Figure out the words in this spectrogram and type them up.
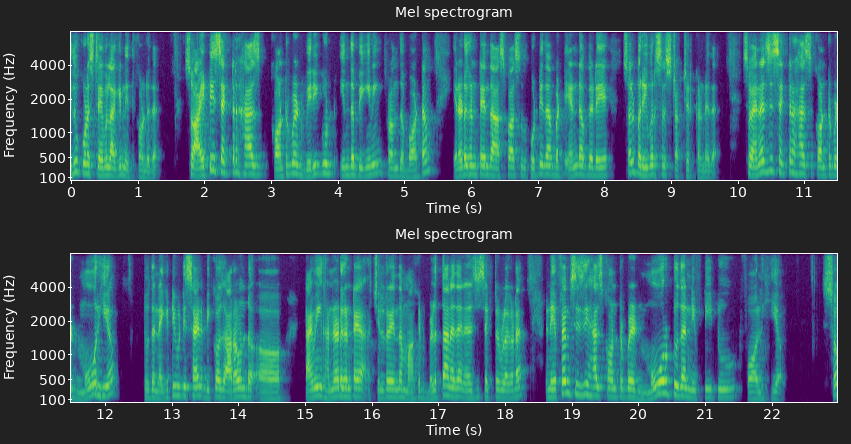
ಇದು ಕೂಡ ಸ್ಟೇಬಲ್ ಆಗಿ ನಿಂತ್ಕೊಂಡಿದೆ. So I T sector has contribute very good in the beginning from the bottom ಎರಡು ಗಂಟೆಯಿಂದ ಆಸ್ಪಾಸ್ ಕೊಟ್ಟಿದೆ but end of the day ಸ್ವಲ್ಪ ರಿವರ್ಸಲ್ ಸ್ಟ್ರಕ್ಚರ್ ಕಂಡಿದೆ. So energy sector has contribute more here to the negativity side because around timing ಹನ್ನೆರಡು ಗಂಟೆ ಚಿಲ್ಲರೆಯಿಂದ ಮಾರ್ಕೆಟ್ ಬೆಳ್ತಾನೆ ಇದೆ ಎನರ್ಜಿ ಸೆಕ್ಟರ್ ಒಳಗಡೆ. And F M C G has contributed more to the Nifty to fall here so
